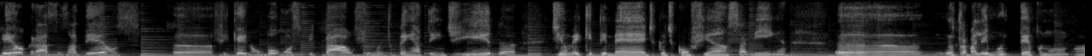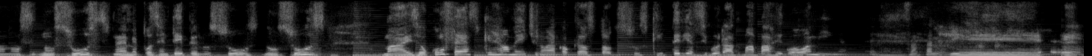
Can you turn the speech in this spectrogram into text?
Eu, graças a Deus, uh, fiquei num bom hospital, fui muito bem atendida, tinha uma equipe médica de confiança minha. Uh, eu trabalhei muito tempo no, no, no, SUS, né? Me aposentei pelo SUS, no SUS, mas eu confesso que realmente não é qualquer hospital do SUS que teria segurado uma barra igual a minha. É, exatamente. E, é,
